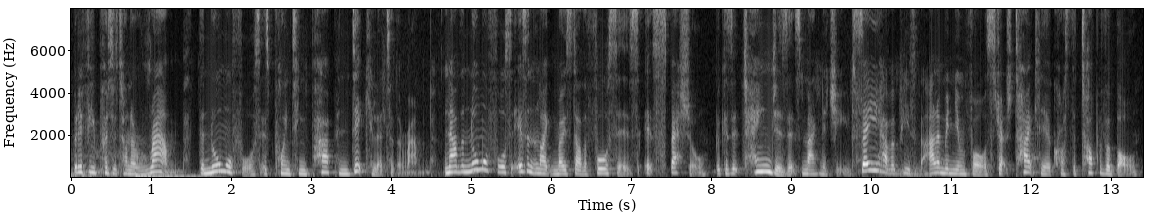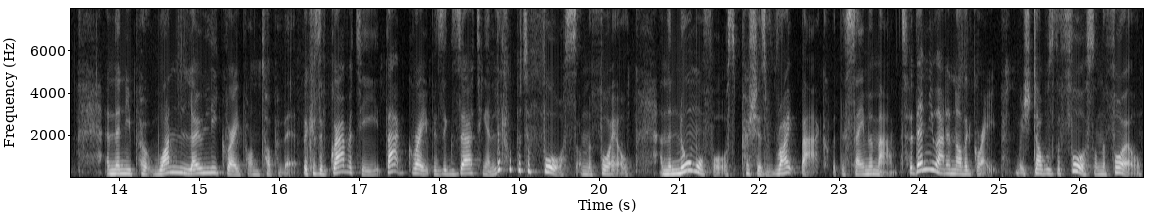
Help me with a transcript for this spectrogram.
But if you put it on a ramp, the normal force is pointing perpendicular to the ramp. Now the normal force isn't like most other forces, it's special because it changes its magnitude. Say you have a piece of aluminium foil stretched tightly across the top of a bowl, and then you put one lonely grape on top of it. Because of gravity, that grape is exerting a little bit of force on the foil, and the normal force pushes right back with the same amount. But then you add another grape, which doubles the force on the foil,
